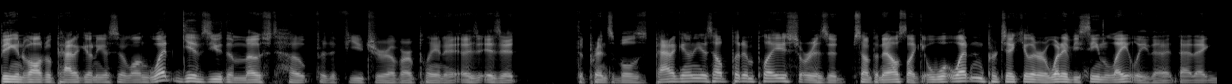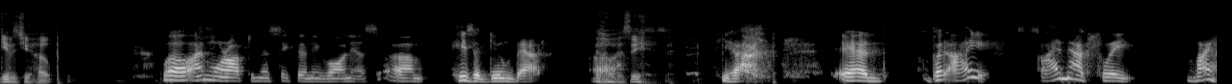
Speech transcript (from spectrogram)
being involved with Patagonia so long, what gives you the most hope for the future of our planet? Is, is it the principles Patagonia has helped put in place, or is it something else? Like what in particular, or what have you seen lately that, that, that gives you hope? Well, I'm more optimistic than Yvon is. Um, he's a doom bat. Oh, is he? yeah, and but I, I'm actually my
